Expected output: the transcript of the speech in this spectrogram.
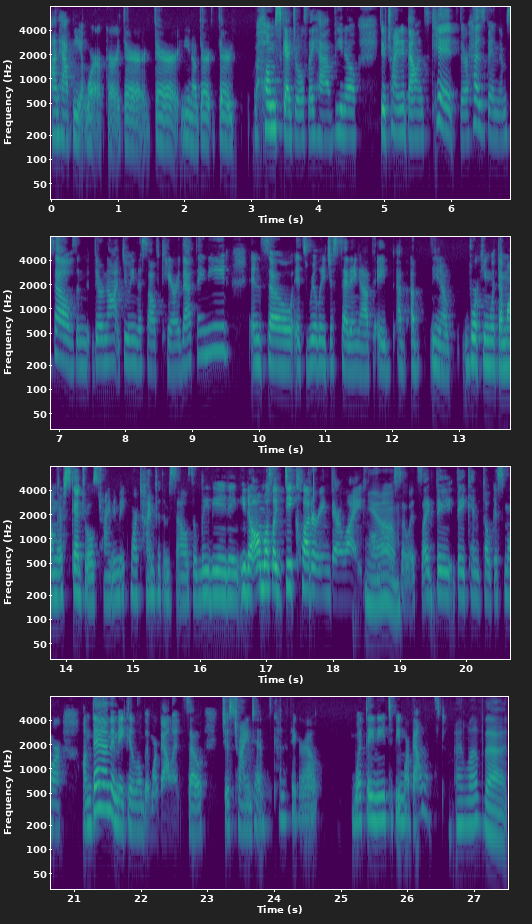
unhappy at work or they're they're you know they're they're home schedules they have you know they're trying to balance kids their husband themselves and they're not doing the self-care that they need and so it's really just setting up a, a, a, you know working with them on their schedules trying to make more time for themselves alleviating you know almost like decluttering their life yeah. almost so it's like they they can focus more on them and make it a little bit more balanced so just trying to kind of figure out what they need to be more balanced. I love that.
